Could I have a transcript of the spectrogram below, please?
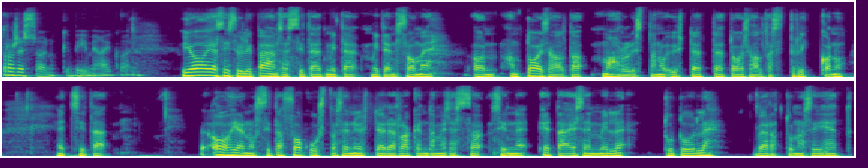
prosessoinutkin viime aikoina. Joo, ja siis ylipäänsä sitä, että mitä, miten some on, on toisaalta mahdollistanut yhteyttä ja toisaalta sitten rikkonut, että sitä ohjannut sitä fokusta sen yhteyden rakentamisessa sinne etäisemmille tutuille verrattuna siihen, että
